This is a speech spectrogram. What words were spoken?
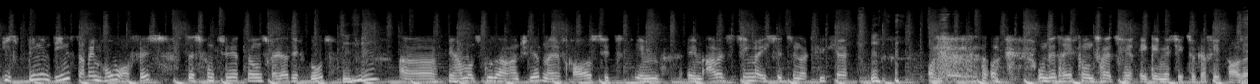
Ich bin im Dienst, aber im Homeoffice. Das funktioniert bei uns relativ gut. Äh, wir haben uns gut arrangiert. Meine Frau sitzt im, im Arbeitszimmer, ich sitze in der Küche. und, wir treffen uns halt regelmäßig zur Kaffeepause.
